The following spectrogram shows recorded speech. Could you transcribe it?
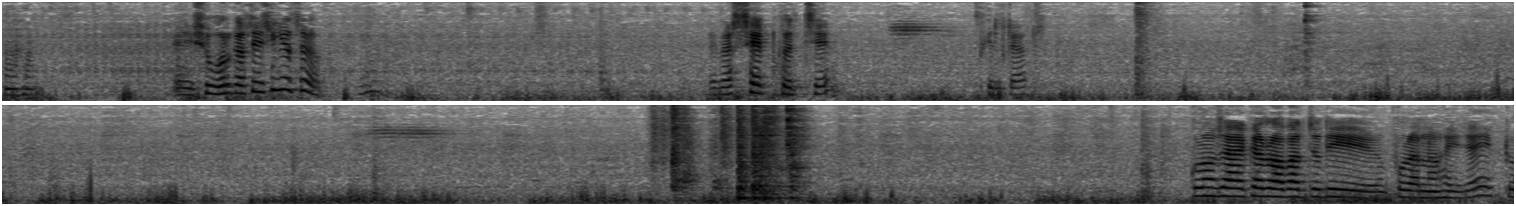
হুম। এই শুভর কাছেই শিখেছ? এবার সেট করছে ফিল্টার কোনো জায়গার রবার যদি পুরানো হয়ে যায়, একটু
